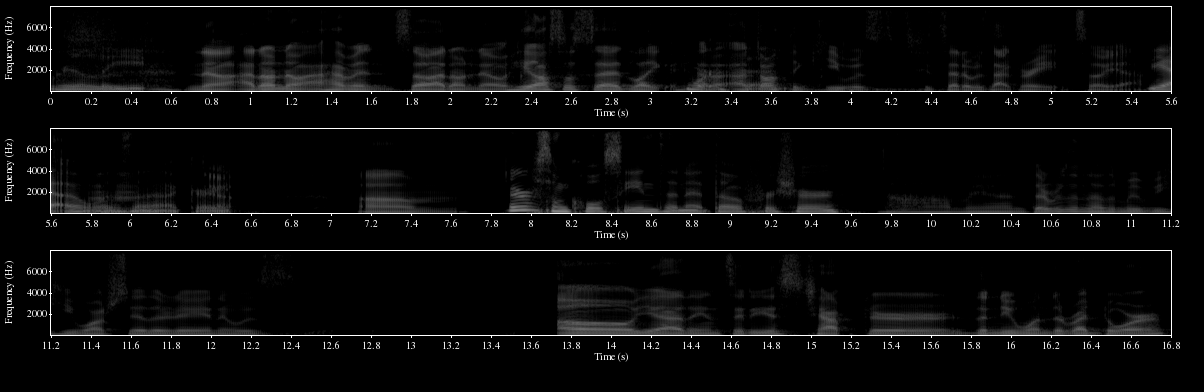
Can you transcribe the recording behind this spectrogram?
really. No, I don't know. I haven't. So I don't know. He also said like I don't, I don't it. think he was. He said it was that great. So yeah. Yeah, it Mhm. wasn't that great. Yeah. Um. There were some cool scenes in it, though, for sure. Oh man, there was another movie he watched the other day, and it was. Oh yeah, the Insidious chapter, the new one, the Red Door.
